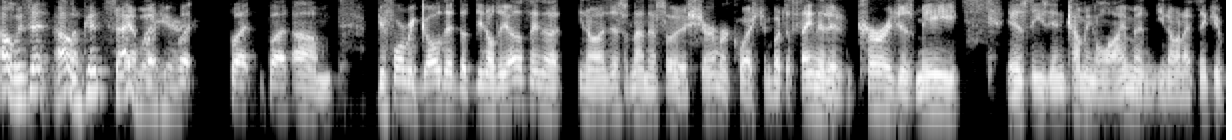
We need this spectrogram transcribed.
Oh, is it? Oh, good segue yeah, but, here. But but but um, before we go, that the you know the other thing that you know this is not necessarily a Shurmur question, but the thing that encourages me is these incoming linemen. You know, and I think it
